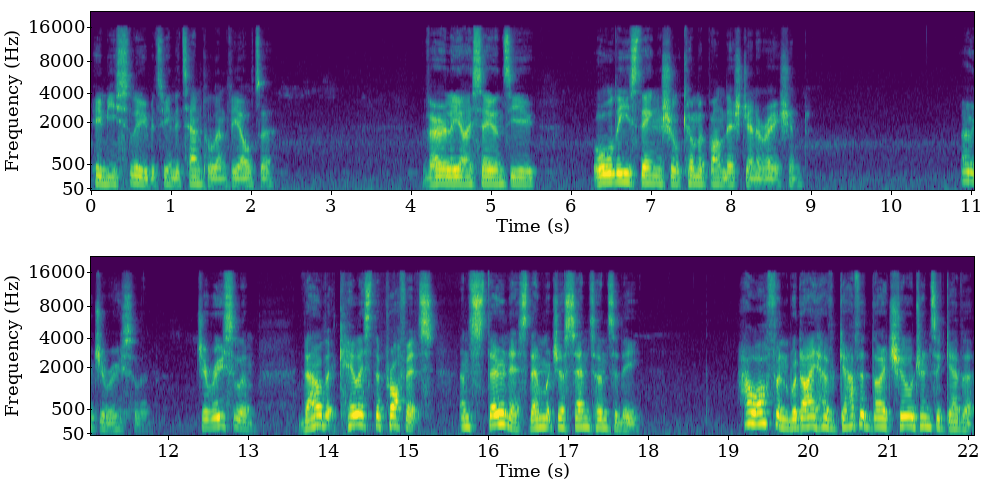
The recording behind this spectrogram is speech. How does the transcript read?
whom ye slew between the temple and the altar. Verily I say unto you, all these things shall come upon this generation. O Jerusalem, Jerusalem, thou that killest the prophets, and stonest them which are sent unto thee. How often would I have gathered thy children together,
